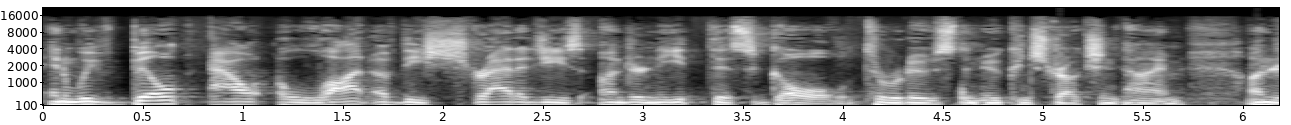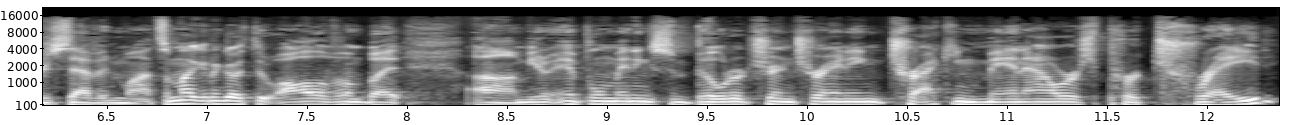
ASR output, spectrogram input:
And we've built out a lot of these strategies underneath this goal to reduce the new construction time under seven months. I'm not going to go through all of them, but, um, you know, implementing some Buildertrend training, tracking man hours per trade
